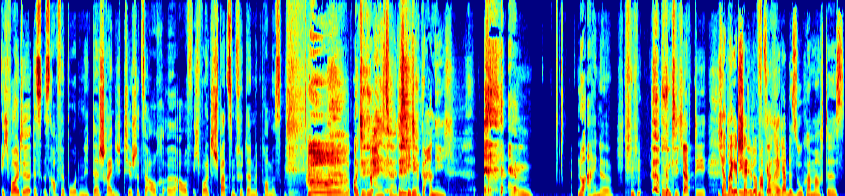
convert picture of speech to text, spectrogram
ich wollte, das ist auch verboten, da schreien die Tierschützer auch äh, auf, ich wollte Spatzen füttern mit Pommes. Und Alter, das geht ja gar nicht. nur eine. Und ich habe die. Ja, aber jetzt die stell die dir doch mal vor, jeder Besucher macht es.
